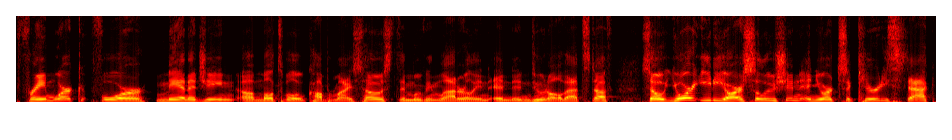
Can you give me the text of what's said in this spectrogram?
framework for managing uh, multiple compromised hosts and moving laterally and, and, and, doing all that stuff. So your EDR solution and your security stack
